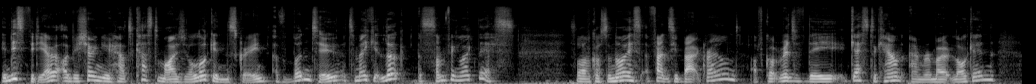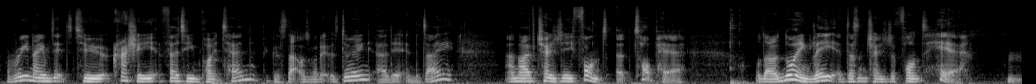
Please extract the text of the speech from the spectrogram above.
In this video, I'll be showing you how to customize your login screen of Ubuntu to make it look something like this. So I've got a nice fancy background, I've got rid of the guest account and remote login, I've renamed it to Crashy 13.10 because that was what it was doing earlier in the day, and I've changed the font at top here. Although annoyingly, it doesn't change the font here. Hmm.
